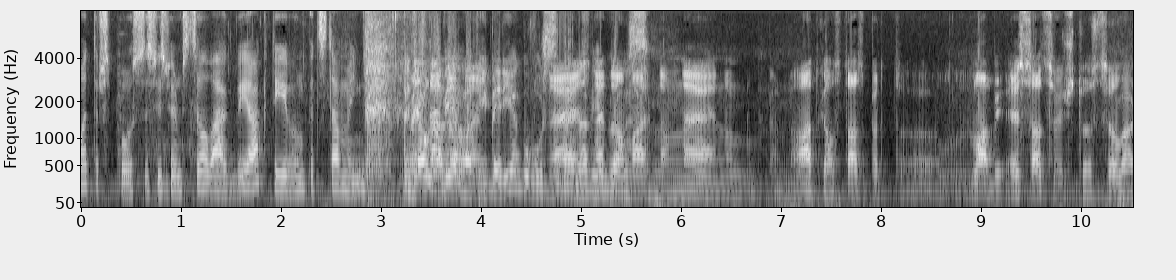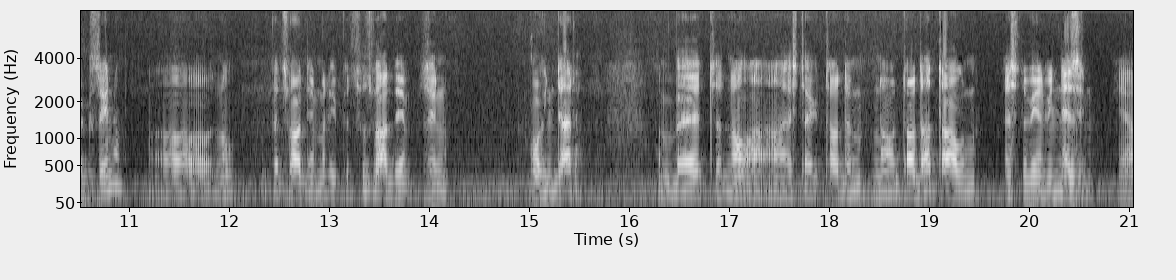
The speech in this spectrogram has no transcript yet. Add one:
otras puses. Vispirms cilvēki bija aktīvi un pēc tam viņi. Bet jaunā vienotība ir ieguvusi nē, vai nav ieguvusi? Nu, nē, nu, nu, atkal stāsts par, labi, es atsevišķi tos cilvēkus zinu, uh, nu, pēc vārdiem arī pēc uzvārdiem zinu, ko viņi dara. Bet nu, es teiktu, tādam, no tāda attāluma es nevienu viņu nezinu. Jā,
